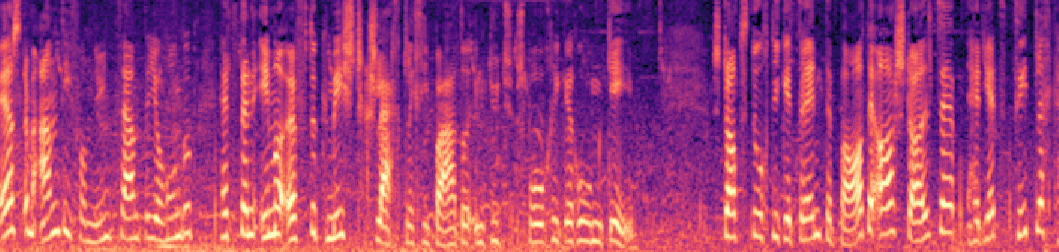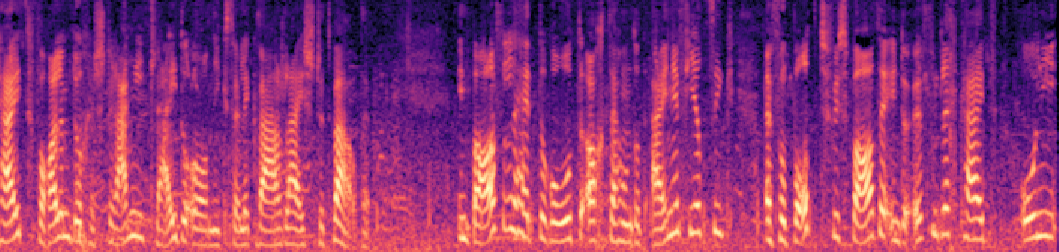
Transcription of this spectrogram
Erst am Ende des 19. Jahrhunderts hat es dann immer öfter gemischt geschlechtliche Bäder im deutschsprachigen Raum gegeben. Statt durch die getrennten Badeanstalten hat jetzt die Sittlichkeit vor allem durch eine strenge Kleiderordnung gewährleistet werden. In Basel hat der Rot 1841 ein Verbot fürs Baden in der Öffentlichkeit ohne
